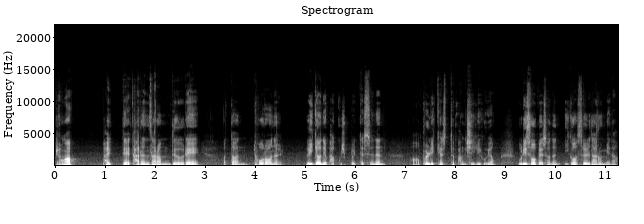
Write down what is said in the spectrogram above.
병합할 때 다른 사람들의 어떤 토론을, 의견을 받고 싶을 때 쓰는 어, pull request 방식이고요. 우리 수업에서는 이것을 다룹니다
